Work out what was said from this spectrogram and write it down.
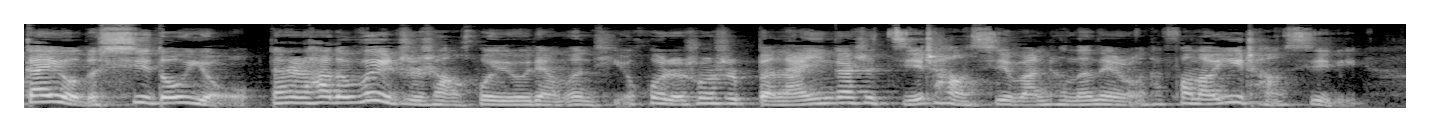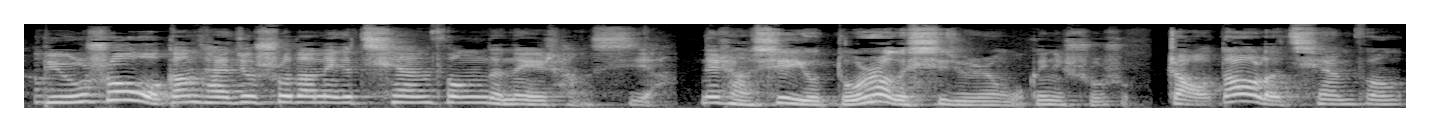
该有的戏都有，但是它的位置上会有点问题，或者说是本来应该是几场戏完成的内容，它放到一场戏里。比如说我刚才就说到那个千锋的那一场戏啊，那场戏有多少个戏剧任务？我跟你数数，找到了千锋，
